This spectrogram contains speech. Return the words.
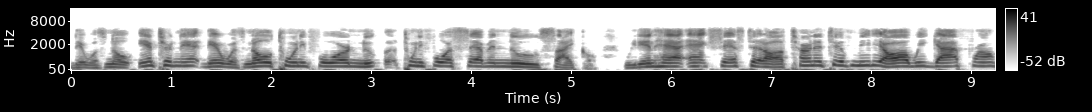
there was no internet. There was no 24 uh, 7 news cycle. We didn't have access to the alternative media. All we got from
